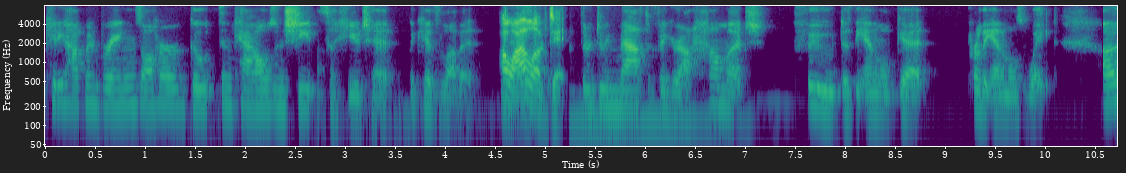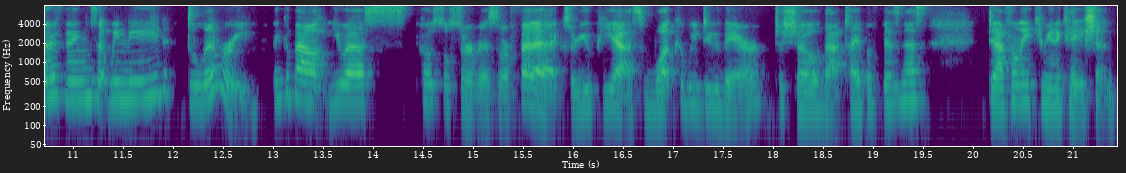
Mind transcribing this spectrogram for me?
Kitty Hockman brings all her goats and cows and sheep. It's a huge hit. The kids love it. Oh, know, I loved it. They're doing math to figure out how much food does the animal get per the animal's weight. Other things that we need delivery. Think about US Postal Service or FedEx or UPS. What could we do there to show that type of business? Definitely communication.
